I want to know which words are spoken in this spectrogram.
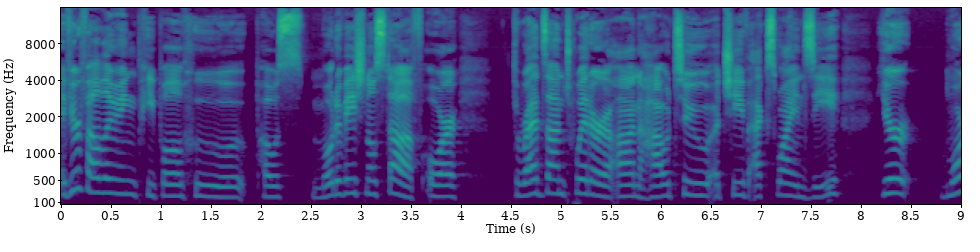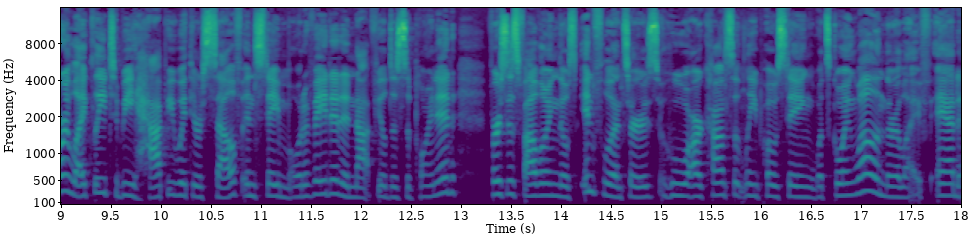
If you're following people who post motivational stuff or threads on Twitter on how to achieve X, Y, and Z, you're more likely to be happy with yourself and stay motivated and not feel disappointed versus following those influencers who are constantly posting what's going well in their life and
